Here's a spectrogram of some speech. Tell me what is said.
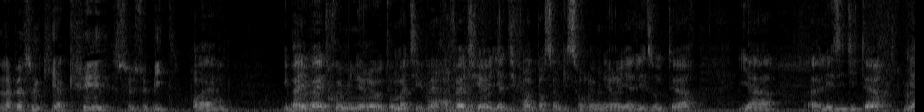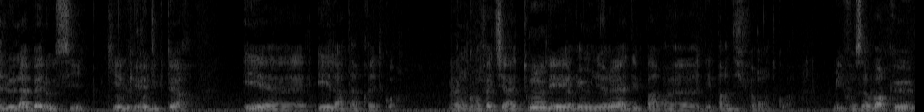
la personne qui a créé ce, ce beat, pour le Ouais. coup, Et bah, il va Euh, être rémunéré automatiquement. être En fait, il y, a- y différentes personnes qui sont rémunérées. Il y a les auteurs, il y a euh, les éditeurs, il y a le label aussi, qui est le producteur, et, euh, et l'interprète. quoi. Donc en fait, il y a, tout le monde est rémunéré à des parts, euh, des parts différentes. Quoi. Mais il faut savoir que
